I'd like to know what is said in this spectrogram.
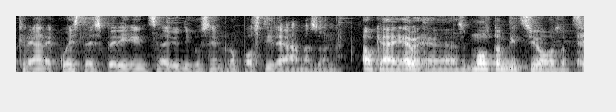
creare questa esperienza, io dico sempre un po' stile Amazon. Ok, eh beh, molto ambizioso. Sì.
